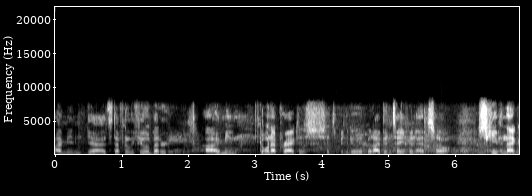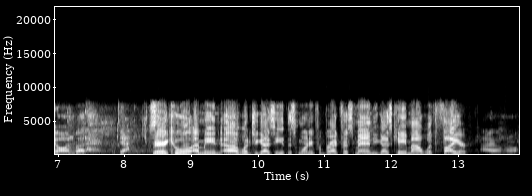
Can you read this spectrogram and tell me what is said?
I mean, yeah, it's definitely feeling better. I mean, going at practice, it's been good, but I've been taping it, so just keeping that going. But yeah, Very cool. I mean, uh, what did you guys eat this morning for breakfast, man? You guys came out with fire. I don't know.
